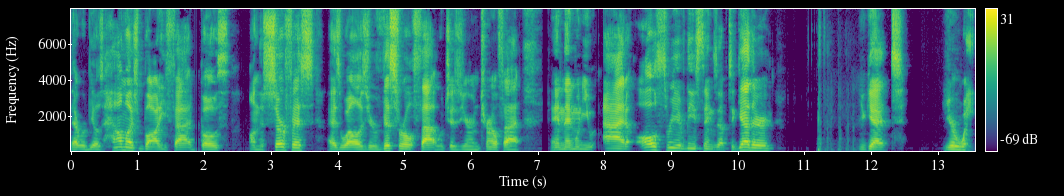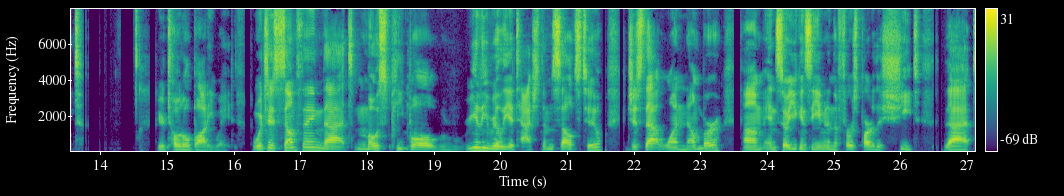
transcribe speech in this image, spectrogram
that reveals how much body fat both on the surface as well as your visceral fat which is your internal fat. And then when you add all three of these things up together you get your weight your total body weight which is something that most people really, really attach themselves to, just that one number. Um, and so you can see even in the first part of the sheet that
